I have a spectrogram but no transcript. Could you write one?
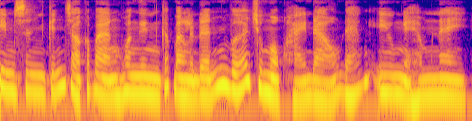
Kim xin kính chào các bạn. Hoan nghênh các bạn đã đến với chương mục Hải đảo đáng yêu ngày hôm nay.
